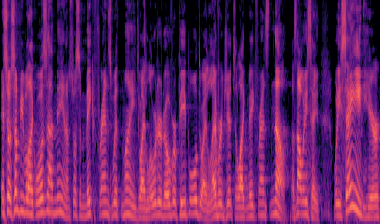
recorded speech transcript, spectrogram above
And so some people like, well, "What does that mean? I'm supposed to make friends with money? Do I lord it over people? Do I leverage it to like make friends?" No, that's not what he's saying. What he's saying here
